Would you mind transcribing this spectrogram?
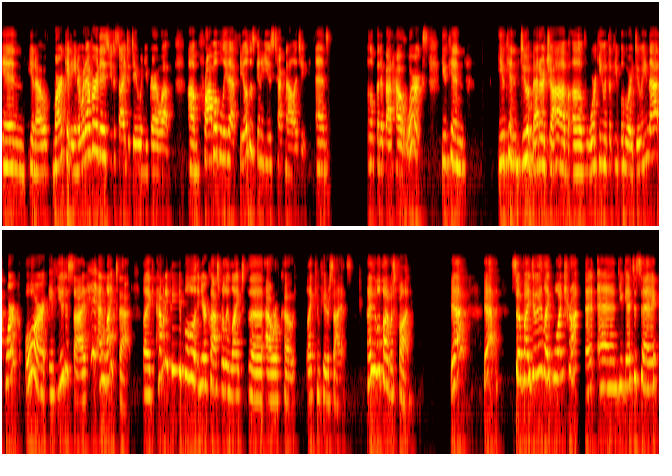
in, you know, marketing, or whatever it is you decide to do when you grow up. Um, probably that field is going to use technology. And a little bit about how it works, you can you can do a better job of working with the people who are doing that work. Or if you decide, hey, I liked that. Like, how many people in your class really liked the hour of code, like computer science? How many people thought it was fun? Yeah? Yeah. So by doing like one try and you get to say,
